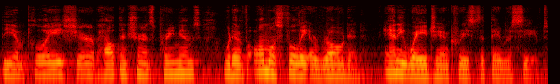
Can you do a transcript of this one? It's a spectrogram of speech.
the employee's share of health insurance premiums would have almost fully eroded any wage increase that they received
